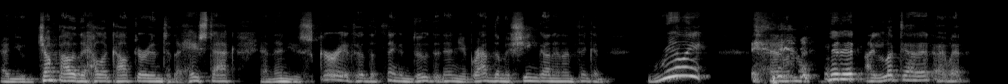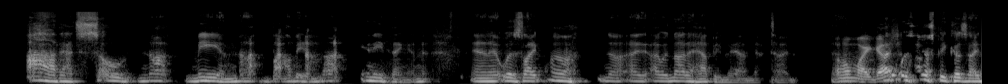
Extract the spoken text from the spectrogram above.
and you jump out of the helicopter into the haystack, and then you scurry to the thing and do that. Then you grab the machine gun, and I'm thinking, really? And I did it, I looked at it. I went, ah, that's so not me and not Bobby and not anything. And and it was like, oh, no, I, I was not a happy man that time. Oh my gosh! It was just because I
